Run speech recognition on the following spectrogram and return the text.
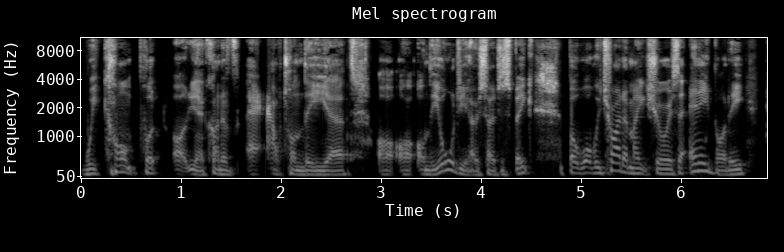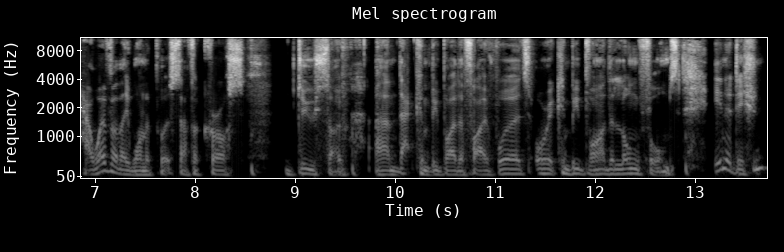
we can't put uh, you know kind of out on the uh, on the audio, so to speak. But what we try to make sure is that anybody, however they want to put stuff across, do so. Um, that can be by the five words, or it can be via the long forms. In addition,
